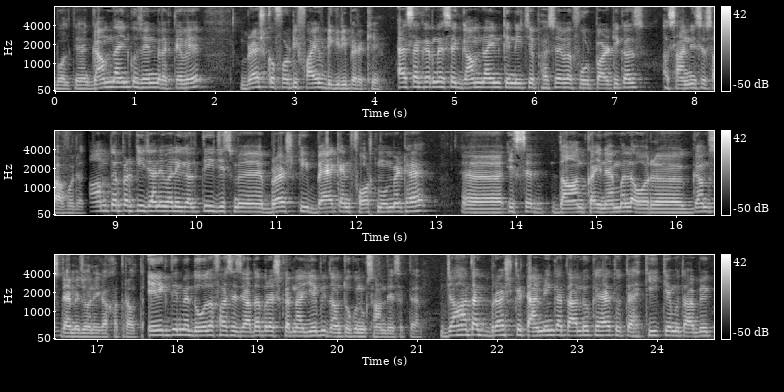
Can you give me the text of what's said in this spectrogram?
बोलते हैं। गम लाइन को जहन में रखते हुए ब्रश को 45 डिग्री पर रखें। ऐसा करने से गम लाइन के नीचे फंसे हुए फ़ूड पार्टिकल्स आसानी से साफ़ हो जाते हैं। आमतौर पर की जाने वाली गलती जिसमें ब्रश की बैक एंड फोर्थ मूवमेंट है इससे दांत का इनेमल और गम्स डैमेज होने का खतरा होता है। एक दिन में दो दफ़ा से ज़्यादा ब्रश करना यह भी दांतों को नुकसान दे सकता है। जहाँ तक ब्रश के टाइमिंग का ताल्लुक है तो तहकीक के मुताबिक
